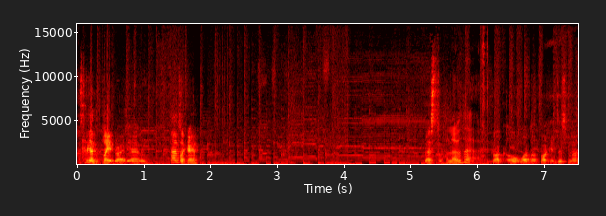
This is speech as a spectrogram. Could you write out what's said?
I still got the plate, right? Yeah, that's okay. Best of. Hello there. Fuck. Oh, what the fuck is this, man?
